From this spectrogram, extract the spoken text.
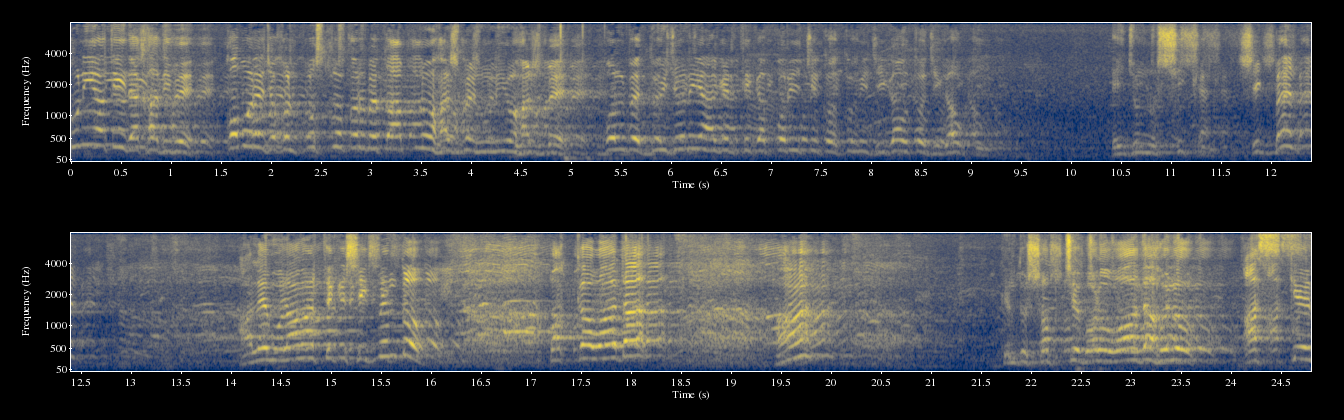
দুনিয়াতেই দেখা দিবে। কবরে যখন প্রশ্ন করবে, তো আপনিও হাসবেন, উনিও হাসবে। বলবে, দুইজনই আগের থেকে পরিচিত, তুমি জিগাও তো জিগাও কি? এই জন্য শিখেন। শিখবেন? আলেম ওলামার থেকে শিখবেন তো? পাক্কা ওয়াদা? হ্যাঁ? কিন্তু সবচেয়ে বড় ওয়াদা হলো, আজকের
